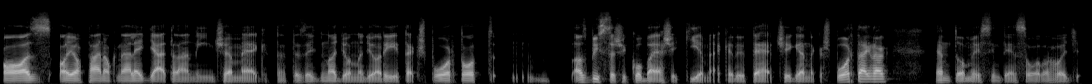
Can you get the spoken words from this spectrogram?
az a japánoknál egyáltalán nincsen meg. Tehát ez egy nagyon-nagyon réteg sportot. Az biztos, hogy Kobayashi egy kiemelkedő tehetség ennek a sportágnak. Nem tudom őszintén szólva, hogy,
